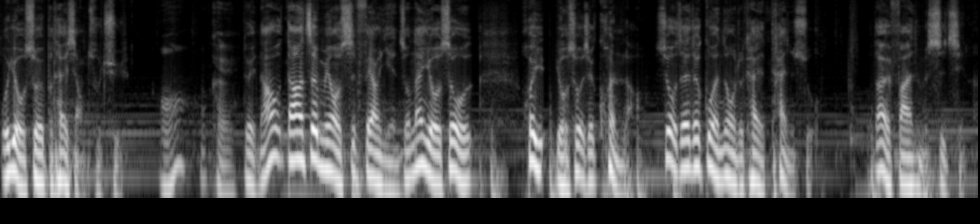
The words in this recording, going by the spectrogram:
我有时候也不太想出去。哦，OK，对，然后当然这没有是非常严重，但有时候会有时候有些困扰，所以我在这过程中我就开始探索，我到底发生什么事情了。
